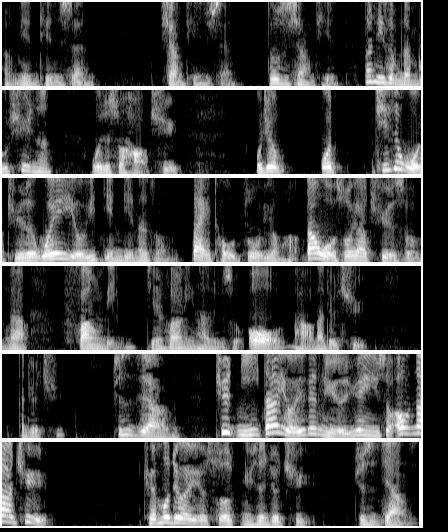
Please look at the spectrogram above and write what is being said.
了，面天山、向天山都是向天，那你怎么能不去呢？我就说好去，我就我其实我觉得我也有一点点那种带头作用哈。当我说要去的时候，那方玲简方玲她就说哦，好，那就去，那就去。就是这样子，就你当有一个女的愿意说哦，那去，全部就会说女生就去，就是这样子，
